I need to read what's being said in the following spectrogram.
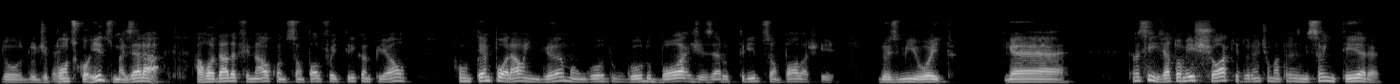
do, do de pontos corridos, mas era a rodada final, quando São Paulo foi tricampeão. Foi um temporal em Gama, um gol do, gol do Borges, era o tri do São Paulo, acho que 2008. É, então, assim, já tomei choque durante uma transmissão inteira.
